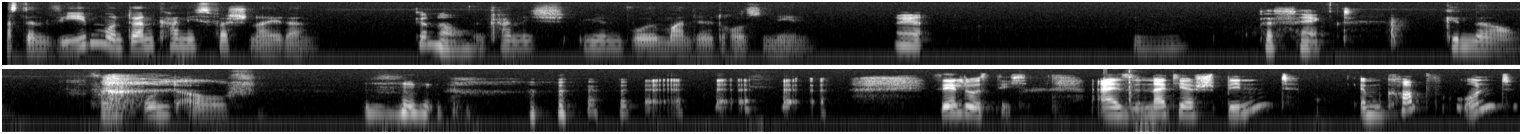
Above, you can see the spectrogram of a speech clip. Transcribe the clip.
Das dann weben und dann kann ich es verschneidern. Genau. Dann kann ich mir einen Wollmantel draus nähen. Ja. Mhm. Perfekt. Genau. Von Grund auf. Sehr lustig. Also Nadja spinnt im Kopf und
